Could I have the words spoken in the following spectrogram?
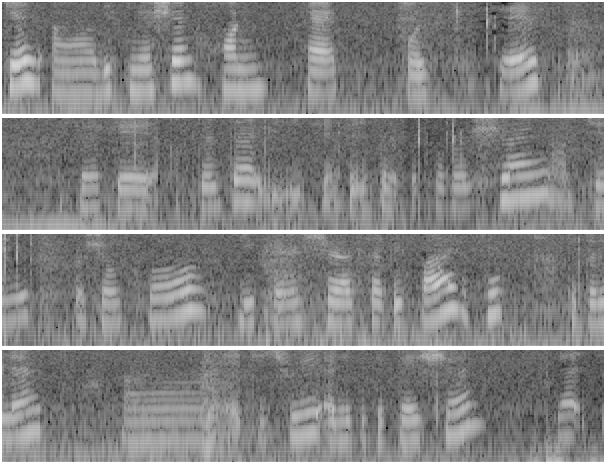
Okay uh, destination home have process. Okay after that we can check internet protocol version. Okay version 4 differential certify okay data length uh, 83 identification flash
